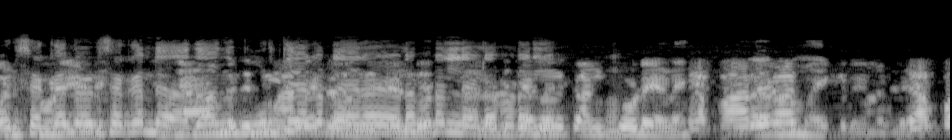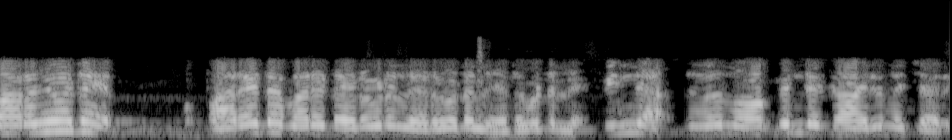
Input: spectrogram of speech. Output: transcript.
ഒരു സെക്കൻഡ് ഒരു സെക്കൻഡ് അതൊന്ന് പൂർത്തിയാക്കട്ടെ ഇടപെടല്ലേ ഇടപെടല്ലേ? ഞാൻ പറഞ്ഞോ ഞാൻ പറഞ്ഞോട്ടെ. പറയട്ടെ പറയട്ടെ. ഇടപെടല്ലേ ഇടപെടല്ലേ ഇടപെടല്ലേ. പിന്നെ നിങ്ങൾ നോക്കേണ്ട കാര്യം എന്ന് വെച്ചാൽ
